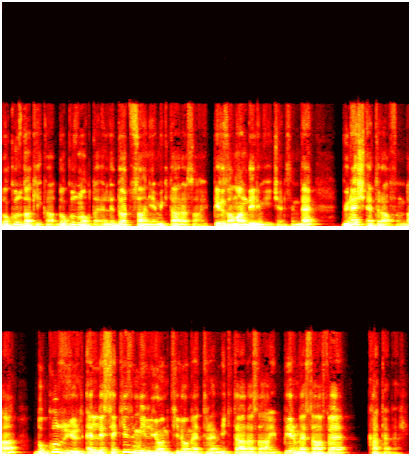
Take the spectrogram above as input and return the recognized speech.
9 dakika, 9.54 saniye miktara sahip bir zaman dilimi içerisinde Güneş etrafında 958 milyon kilometre miktara sahip bir mesafe kat eder.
